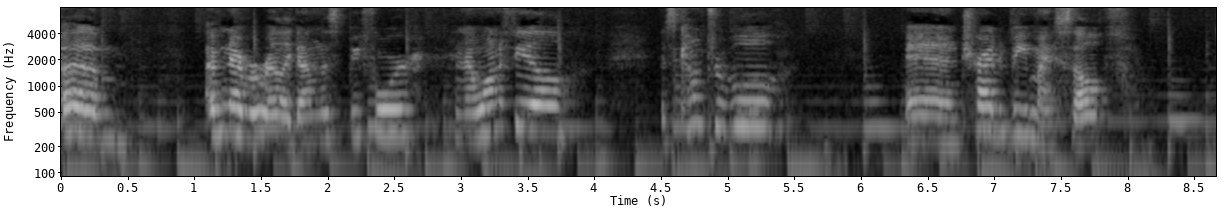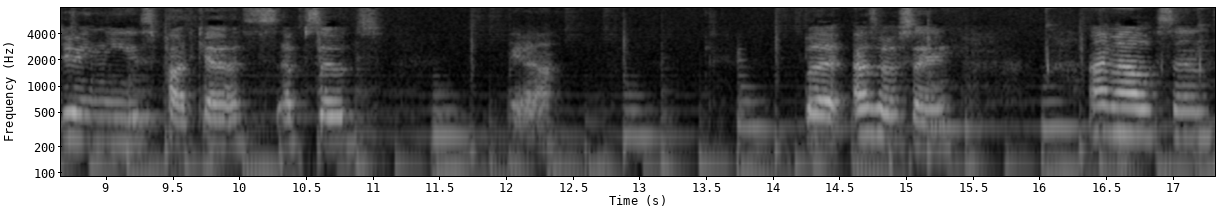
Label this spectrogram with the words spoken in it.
Um, I've never really done this before, and I want to feel as comfortable and try to be myself doing these podcast episodes. Yeah. But as I was saying, I'm Allison.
